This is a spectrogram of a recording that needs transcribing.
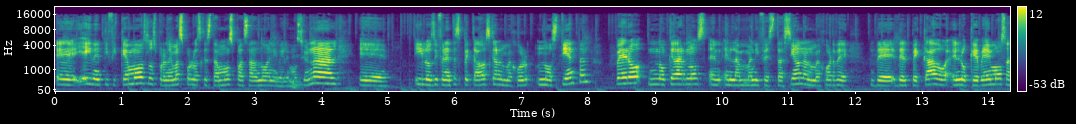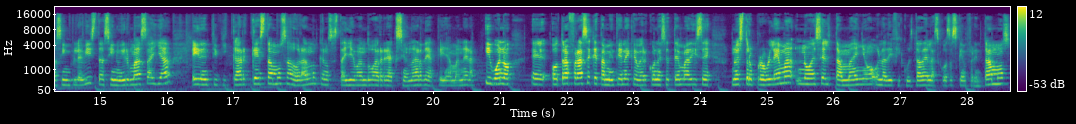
eh, identifiquemos los problemas por los que estamos pasando a nivel emocional eh, y los diferentes pecados que a lo mejor nos tientan, pero no quedarnos en, la manifestación a lo mejor de, del pecado, en lo que vemos a simple vista, sino ir más allá e identificar qué estamos adorando que nos está llevando a reaccionar de aquella manera. Y bueno, eh, otra frase que también tiene que ver con ese tema dice, nuestro problema no es el tamaño o la dificultad de las cosas que enfrentamos,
